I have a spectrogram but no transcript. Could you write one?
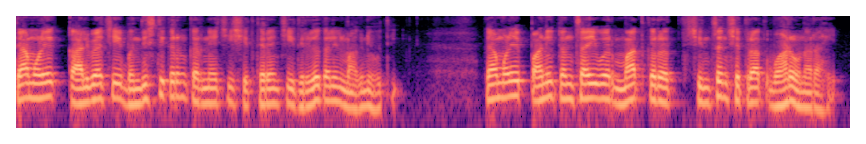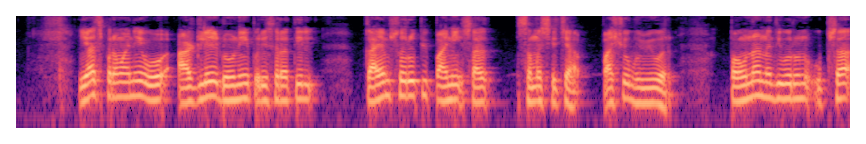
त्यामुळे कालव्याचे बंदिस्तीकरण करण्याची शेतकऱ्यांची दीर्घकालीन मागणी होती. त्यामुळे पाणी टंचाईवर मात करत सिंचन क्षेत्रात वाढ होणार आहे. याचप्रमाणे व आडले डोणे परिसरातील कायमस्वरूपी पाणी सा समस्येच्या पार्श्वभूमीवर पवना नदीवरून उपसा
